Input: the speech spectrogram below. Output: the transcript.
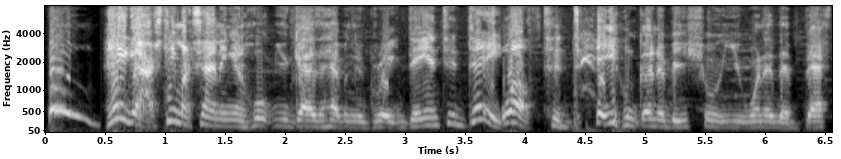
Boom! Hey guys, T-Mac signing and hope you guys are having a great day. And today, well, today I'm going to be showing you one of the best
